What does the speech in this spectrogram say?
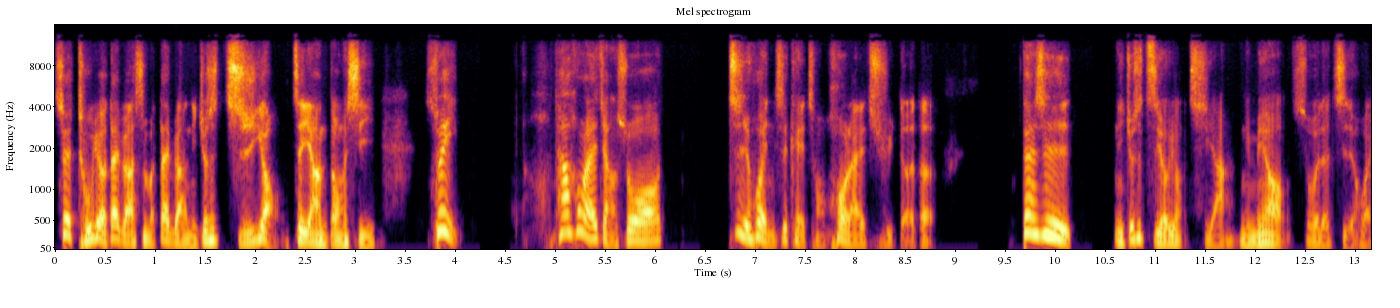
所以徒有代表什么？代表你就是只有这样东西。所以他后来讲说，智慧你是可以从后来取得的，但是你就是只有勇气啊，你没有所谓的智慧。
